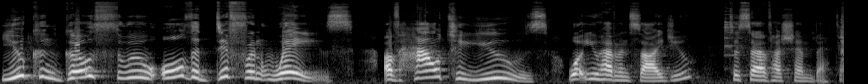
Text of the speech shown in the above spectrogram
you can go through all the different ways of how to use what you have inside you to serve Hashem better.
